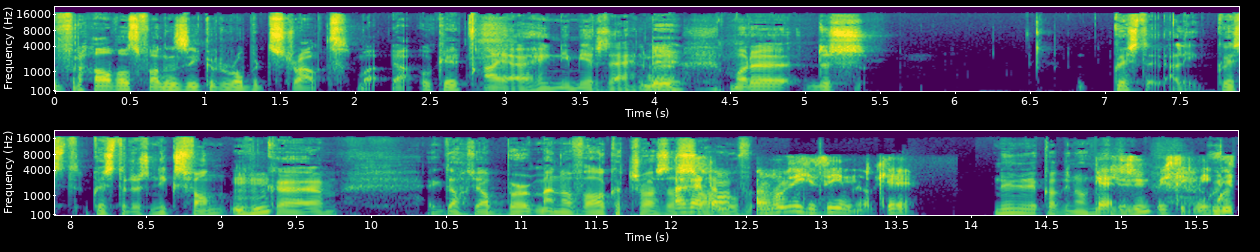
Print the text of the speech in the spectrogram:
verhaal was van een zeker Robert Stroud. Maar ja, oké. Okay. Ah ja, ging niet meer zeggen. Nee. Maar uh, dus... Ik wist, allez, ik, wist, ik wist er dus niks van. Mm -hmm. ik, uh, ik dacht, ja, Birdman of Alcatraz, dat ah, zal... heb over... nog niet gezien, oké. Okay. Nee, nee, ik had die nog niet gezien. wist ik niet. Goed.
